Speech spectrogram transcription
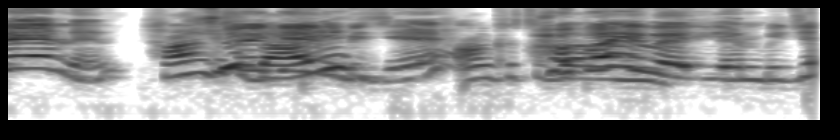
beğenin. Hangisi daha Söyleyin iyi? bize. Hangisi daha Haber iyi? verin bize.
